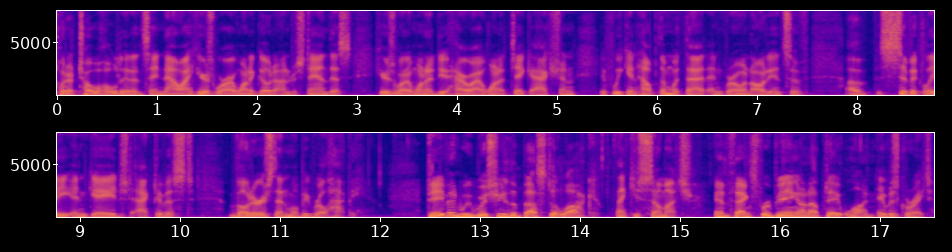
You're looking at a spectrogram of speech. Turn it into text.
put a toehold in and say, now I, here's where I want to go to understand this. Here's what I want to do, how I want to take action. If we can help them with that and grow an audience of, of civically engaged activist voters, then we'll be real happy. David, we wish you the best of luck. Thank you so much. And thanks for being on Update One. It was great.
